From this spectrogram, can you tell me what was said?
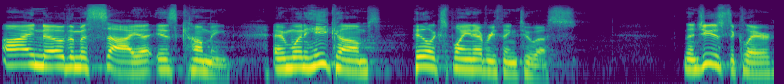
I know the Messiah is coming, and when he comes, he'll explain everything to us. Then Jesus declared,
